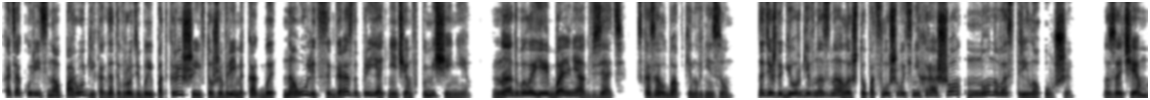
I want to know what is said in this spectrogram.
Хотя курить на пороге, когда ты вроде бы и под крышей, и в то же время как бы на улице, гораздо приятнее, чем в помещении. «Надо было ей больняк взять», — сказал Бабкин внизу. Надежда Георгиевна знала, что подслушивать нехорошо, но навострила уши. «Зачем?»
